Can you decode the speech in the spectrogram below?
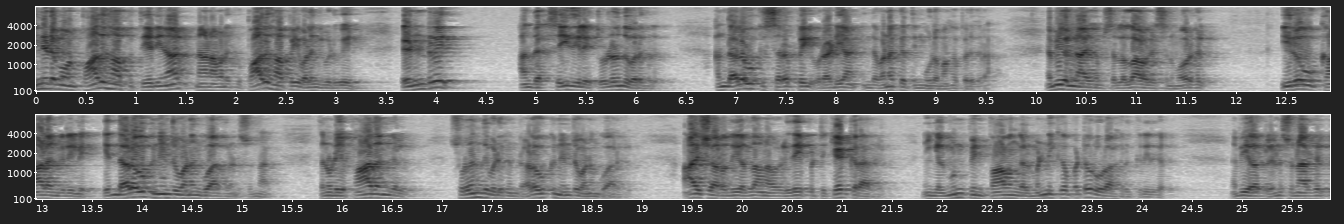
என்னிடம் அவன் பாதுகாப்பு தேடினால் நான் அவனுக்கு பாதுகாப்பை வழங்கி விடுவேன் என்று அந்த செய்தியிலே தொடர்ந்து வருகிறது. அந்த அளவுக்கு சிறப்பை ஒரு அடியான் இந்த வணக்கத்தின் மூலமாக பெறுகிறான். நபிகள் நாயகம் சல்லா அலிஸ்லம் அவர்கள் இரவு காலங்களிலே எந்த அளவுக்கு நின்று வணங்குவார்கள் என்று சொன்னால் தன்னுடைய பாதங்கள் சுரந்து விடுகின்ற அளவுக்கு நின்று வணங்குவார்கள். ஆயிஷா ரலியல்லாஹு அன்ஹா அவர்கள் இதை பற்றி கேட்கிறார்கள். நீங்கள் முன்பின் பாவங்கள் மன்னிக்கப்பட்டவர்களாக இருக்கிறீர்கள். நபி அவர்கள் என்ன சொன்னார்கள்?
